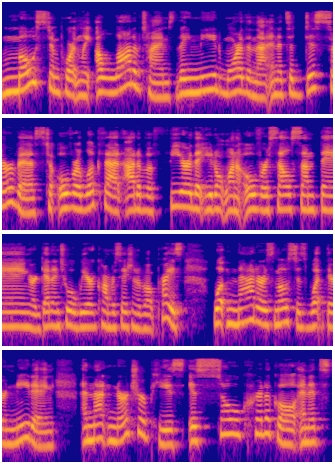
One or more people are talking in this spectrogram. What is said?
most importantly, a lot of times they need more than that. And it's a disservice to overlook that out of a fear that you don't want to oversell something or get into a weird conversation about price. What matters most is what they're needing. And that nurture piece is so critical. And it's,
